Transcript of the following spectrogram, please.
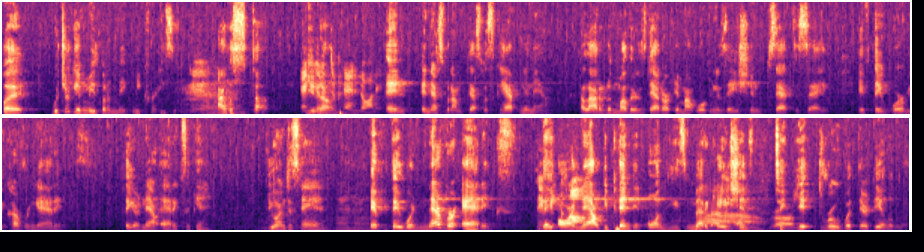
but what you're giving me is going to make me crazy. I was stuck. and you you're gonna know. depend on it. And, and that's what I'm, that's what's happening now. A lot of the mothers that are in my organization, sad to say, if they were recovering addicts, they are now addicts again. You understand? Mm-hmm. If they were never addicts, they are now dependent on these medications Wow. to get through what they're dealing with.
